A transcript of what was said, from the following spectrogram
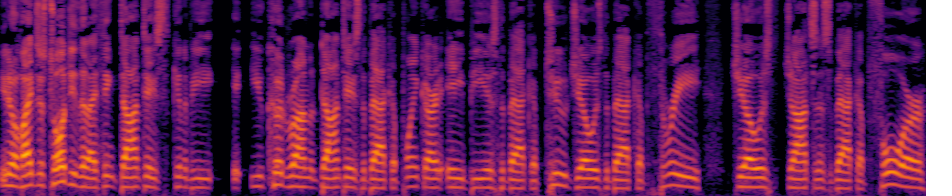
You know, if I just told you that I think Dante's going to be, you could run Dante's the backup point guard, AB is the backup two, Joe is the backup three, Joe is Johnson is the backup four.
